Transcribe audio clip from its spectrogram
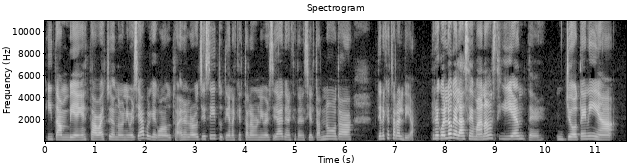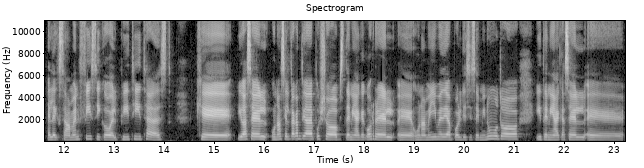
y también estaba estudiando en la universidad porque cuando tú estás en el ROTC tú tienes que estar en la universidad, tienes que tener ciertas notas, tienes que estar al día. Recuerdo que la semana siguiente yo tenía el examen físico, el PT test, que iba a hacer una cierta cantidad de push-ups, tenía que correr eh, una milla y media por 16 minutos y tenía que hacer, eh,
